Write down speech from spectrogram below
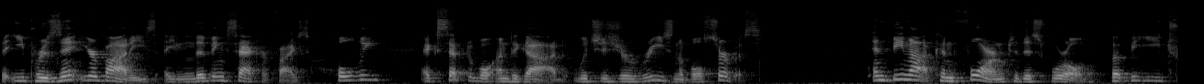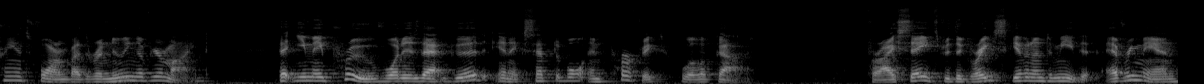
that ye present your bodies a living sacrifice, holy, acceptable unto God, which is your reasonable service. And be not conformed to this world, but be ye transformed by the renewing of your mind, that ye may prove what is that good and acceptable and perfect will of God. For I say, through the grace given unto me, that every man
